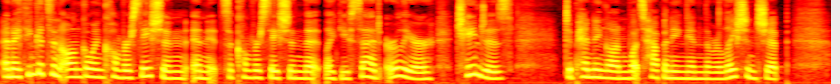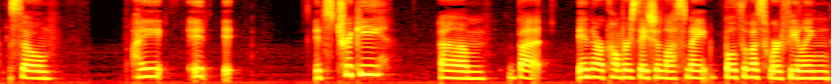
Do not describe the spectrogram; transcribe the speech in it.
And I think it's an ongoing conversation, and it's a conversation that, like you said earlier, changes depending on what's happening in the relationship. So, I it, it it's tricky, um, but in our conversation last night, both of us were feeling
